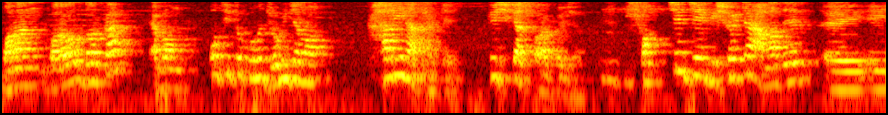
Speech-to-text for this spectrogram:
বনান করাও দরকার এবং পতিত কোনো জমি যেন খালি না থাকে কৃষিকাজ করা প্রয়োজন। সবচেয়ে যে বিষয়টা আমাদের এই এই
